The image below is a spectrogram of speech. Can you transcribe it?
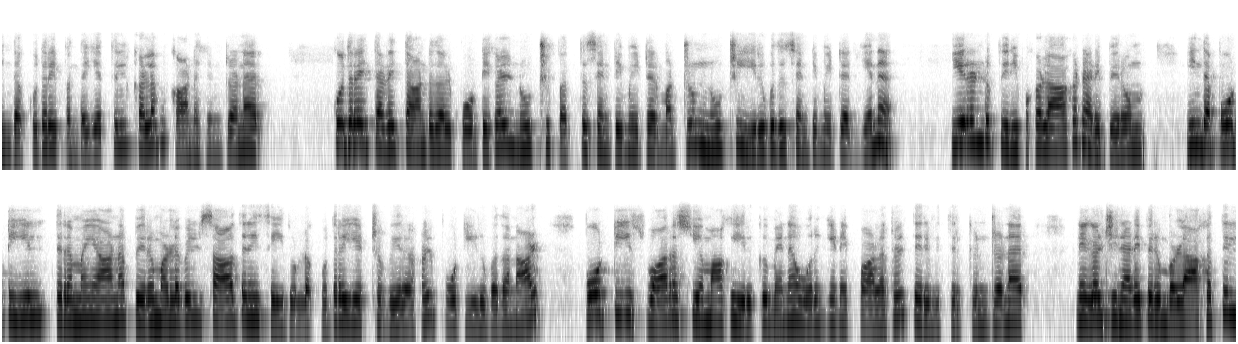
இந்த குதிரை பந்தயத்தில் களம் காணுகின்றனர். குதிரை தடை தாண்டுதல் போட்டிகள் நூற்றி பத்து சென்டிமீட்டர் மற்றும் நூற்றி இருபது சென்டிமீட்டர் என இரண்டு பிரிவுகளாக நடைபெறும். இந்த போட்டியில் திறமையான பெருமளவில் சாதனை செய்துள்ள குதிரையேற்ற வீரர்கள் போட்டியிடுவதனால் போட்டி சுவாரஸ்யமாக இருக்கும் என ஒருங்கிணைப்பாளர்கள் தெரிவித்திருக்கின்றனர். நிகழ்ச்சி நடைபெறும் வளாகத்தில்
